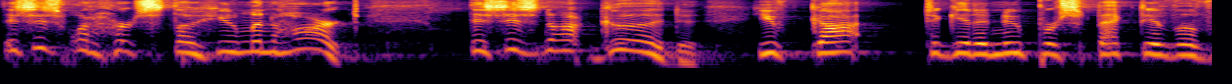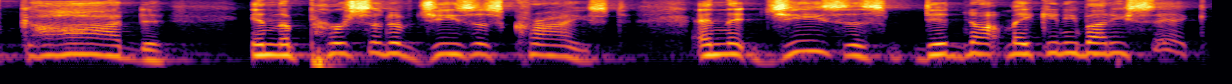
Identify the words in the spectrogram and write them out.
This is what hurts the human heart. This is not good. You've got to get a new perspective of God in the person of Jesus Christ and that Jesus did not make anybody sick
